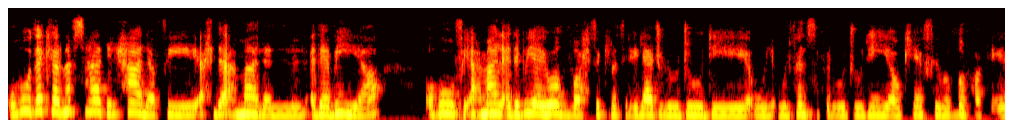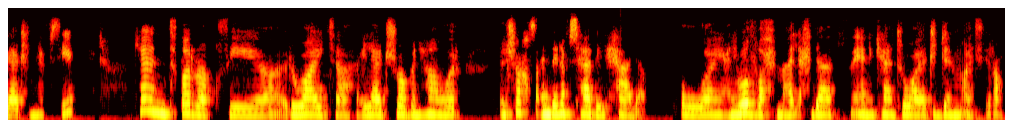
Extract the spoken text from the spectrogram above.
وهو ذكر نفس هذه الحالة في إحدى أعماله الأدبية. وهو في أعمال أدبية يوضح فكرة العلاج الوجودي والفلسفة الوجودية وكيف يوظفها في العلاج النفسي. كان تطرق في روايته علاج شوبنهاور الشخص عنده نفس هذه الحالة ويعني وضح مع الأحداث يعني كانت رواية جدا مؤثرة.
